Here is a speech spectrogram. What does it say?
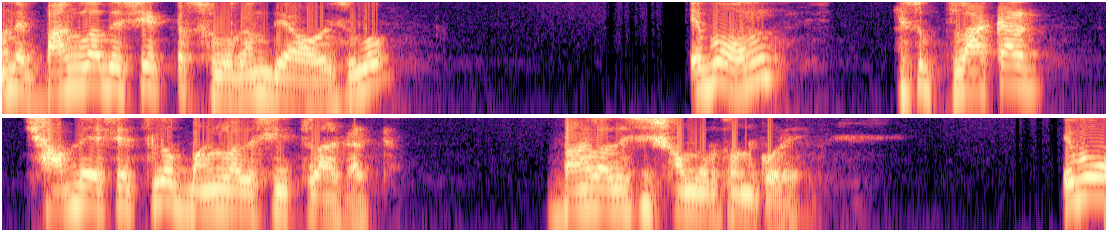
মানে বাংলাদেশি একটা স্লোগান দেওয়া হয়েছিল। এবং কিছু প্লাকার্ড সামনে এসেছিল, বাংলাদেশি প্লাকার্ড বাংলাদেশি সমর্থন করে। এবং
